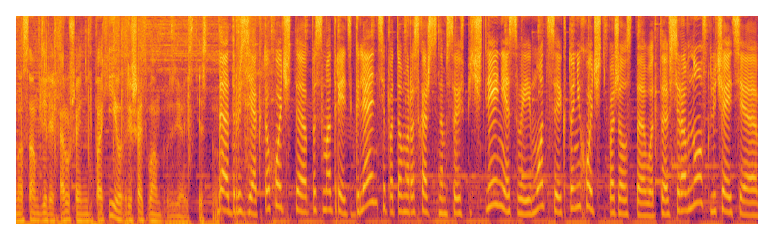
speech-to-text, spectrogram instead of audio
на самом деле хорошие они или плохие, решать вам, друзья, естественно. Да, друзья, кто хочет э, посмотреть, гляньте, потом расскажите нам свои впечатления, свои эмоции. Кто не хочет, пожалуйста, вот все равно включайте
